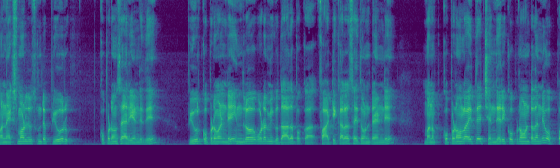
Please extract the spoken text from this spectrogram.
మన నెక్స్ట్ మోడల్ చూసుకుంటే ప్యూర్ కుప్పడం శారీ అండి ఇది. ప్యూర్ కుప్పడం అండి. ఇందులో కూడా మీకు దాదాపు ఒక ఫార్టీ కలర్స్ అయితే ఉంటాయండి. మన కుప్పడంలో అయితే చందేరి కుప్పడం ఉంటుందండి ఒప్ప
